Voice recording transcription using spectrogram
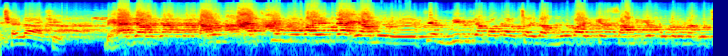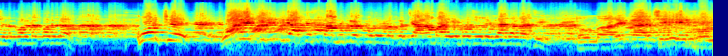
ছেলে আছে। ভেজাল। কারণ আজকে মোবাইলটা এমন হয়েছে, মিথ্যা কথার ছয়লা, মোবাইলকে স্বামীকে প্রতারণা করছে, করে না করে না। করছে। অনেক স্ত্রী আছে, স্বামীকে প্রতারণা করছে, আমার এই বছরে গাজাল আছে। তোমার কাছে ফোন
